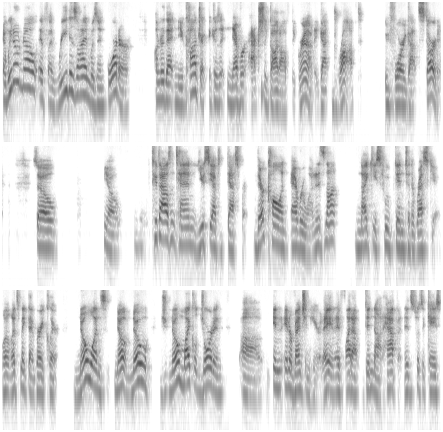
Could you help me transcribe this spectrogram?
And we don't know if a redesign was in order under that new contract because it never actually got off the ground. It got dropped before it got started. So, you know, 2010, UCF's desperate. They're calling everyone, and it's not Nike swooped in to the rescue. Well, let's make that very clear. No one's no no no Michael Jordan uh, in, intervention here. They they flat out did not happen. This was a case.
